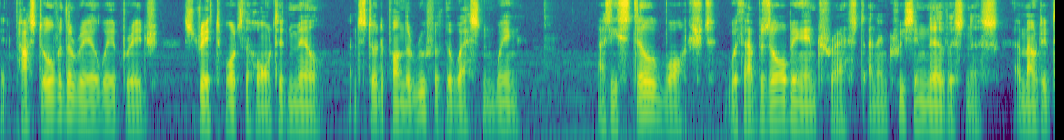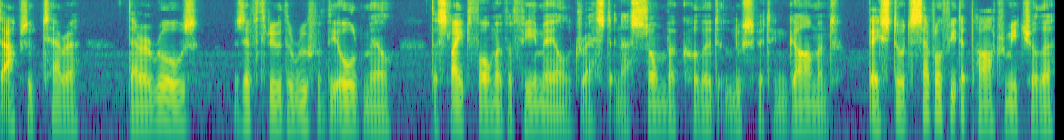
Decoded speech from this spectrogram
It passed over the railway bridge straight towards the haunted mill and stood upon the roof of the western wing. As he still watched with absorbing interest and increasing nervousness amounting to absolute terror, there arose, as if through the roof of the old mill, the slight form of a female dressed in a sombre coloured loose-fitting garment. They stood several feet apart from each other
